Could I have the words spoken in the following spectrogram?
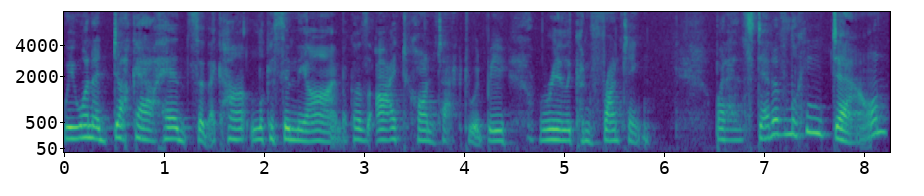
We want to duck our heads so they can't look us in the eye because eye contact would be really confronting. But instead of looking down,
